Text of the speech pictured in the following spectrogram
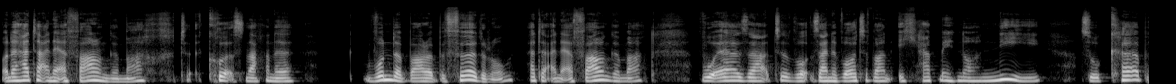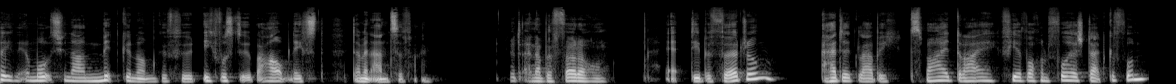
Und er hatte eine Erfahrung gemacht, kurz nach einer wunderbaren Beförderung, hatte eine Erfahrung gemacht, wo er sagte, wo seine Worte waren, ich habe mich noch nie so körperlich und emotional mitgenommen gefühlt. Ich wusste überhaupt nichts damit anzufangen. Mit einer Beförderung. Äh, die Beförderung hatte, glaube ich, zwei, drei, vier Wochen vorher stattgefunden.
